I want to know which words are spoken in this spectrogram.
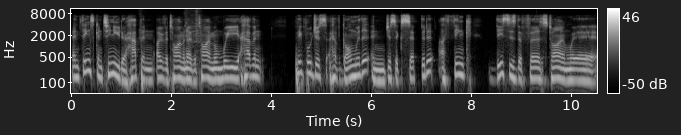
and things continue to happen over time and over time, and we haven't. People just have gone with it and just accepted it. I think this is the first time where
